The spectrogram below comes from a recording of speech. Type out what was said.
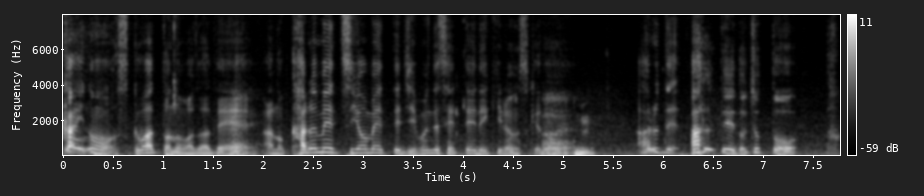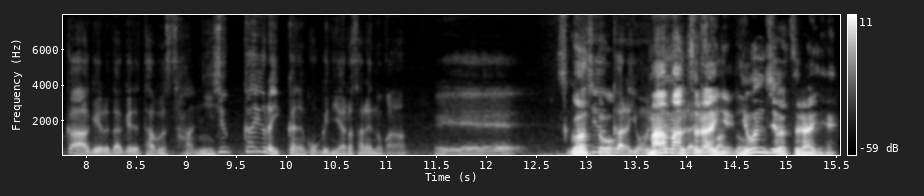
回のスクワットの技で、あの軽め強めって自分で設定できるんですけど、はいうんあるである程度ちょっと負荷上げるだけで多分さ20回ぐらい1回の攻撃でやらされるのかなえスクワッ20から40ト？まあまあ辛いねぐらいスクワット。40は辛いね。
